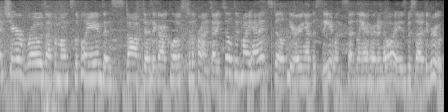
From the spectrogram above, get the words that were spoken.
A chair rose up amongst the flames and stopped as it got close to the front. I tilted my head, still peering at the seat, when suddenly I heard a noise beside the group.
